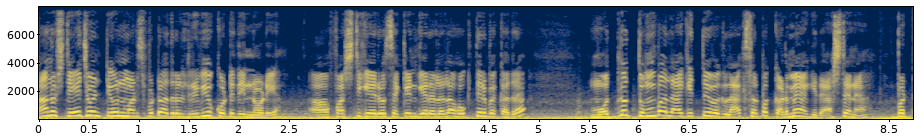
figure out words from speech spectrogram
ನಾನು ಸ್ಟೇಜ್ ಒನ್ ಟ್ಯೂನ್ ಮಾಡಿಸ್ಬಿಟ್ಟು ಅದರಲ್ಲಿ ರಿವ್ಯೂ ಕೊಟ್ಟಿದ್ದೀನಿ ನೋಡಿ. ಫಸ್ಟ್ ಗೇರು ಸೆಕೆಂಡ್ ಗೇರಲ್ಲೆಲ್ಲ ಹೋಗ್ತಿರ್ಬೇಕಾದ್ರೆ ಮೊದಲು ತುಂಬ ಲ್ಯಾಗ್ ಇತ್ತು, ಇವಾಗ ಲ್ಯಾಗ್ ಸ್ವಲ್ಪ ಕಡಿಮೆ ಆಗಿದೆ, ಅಷ್ಟೇನೆ. ಬಟ್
